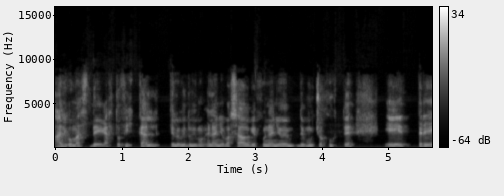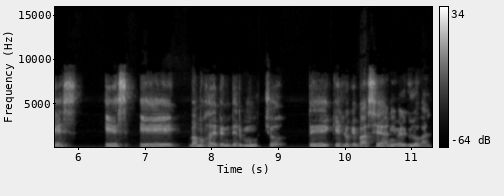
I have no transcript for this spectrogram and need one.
algo más de gasto fiscal que lo que tuvimos el año pasado, que fue un año de, mucho ajuste. tres es, vamos a depender mucho de qué es lo que pase a nivel global,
